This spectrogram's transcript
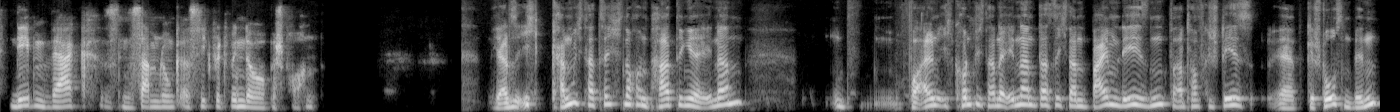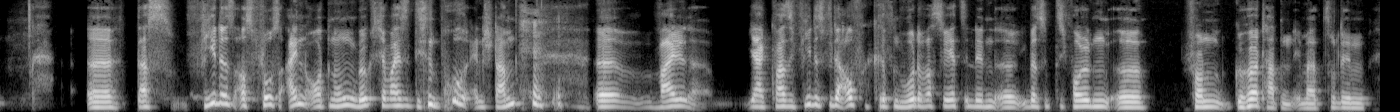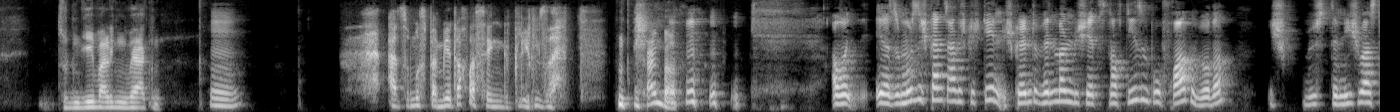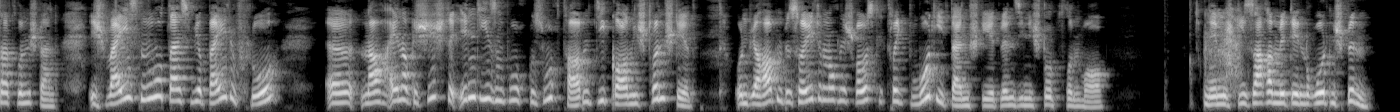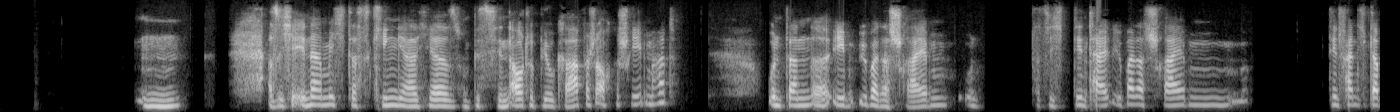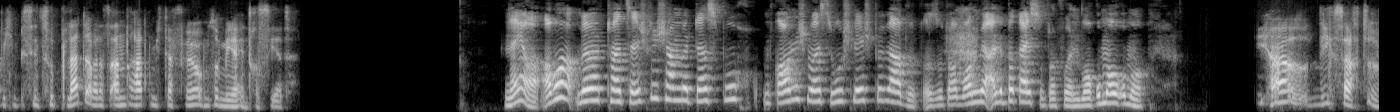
Nebenwerk, das ist eine Sammlung äh, Secret Window besprochen. Ja, also ich kann mich tatsächlich noch an ein paar Dinge erinnern. Und vor allem, ich konnte mich daran erinnern, dass ich dann beim Lesen darauf gestehs, äh, gestoßen bin, äh, dass vieles aus Flo's Einordnung möglicherweise diesem Buch entstammt, äh, weil ja quasi vieles wieder aufgegriffen wurde, was wir jetzt in den äh, über 70 Folgen äh, schon gehört hatten, immer zu den, zu den jeweiligen Werken. Hm. Also muss bei mir doch was hängen geblieben sein. Scheinbar. Aber also muss ich ganz ehrlich gestehen, ich könnte, wenn man mich jetzt nach diesem Buch fragen würde, ich wüsste nicht, was da drin stand. Ich weiß nur, dass wir beide, Flo, äh, nach einer Geschichte in diesem Buch gesucht haben, die gar nicht drin steht. Und wir haben bis heute noch nicht rausgekriegt, wo die dann steht, wenn sie nicht dort drin war. Nämlich die Sache mit den roten Spinnen. Mhm. Also ich erinnere mich, dass King ja hier so ein bisschen autobiografisch auch geschrieben hat und dann äh, eben über das Schreiben und dass ich den Teil über das Schreiben, den fand ich glaube ich ein bisschen zu platt, aber das andere hat mich dafür umso mehr interessiert. Naja, aber äh, tatsächlich haben wir das Buch gar nicht mal so schlecht bewertet. Also da waren wir alle begeistert davon, warum auch immer. Ja, wie gesagt, äh,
